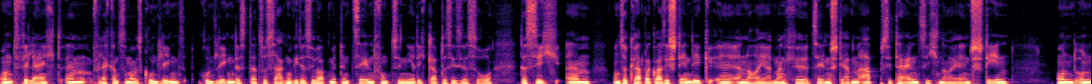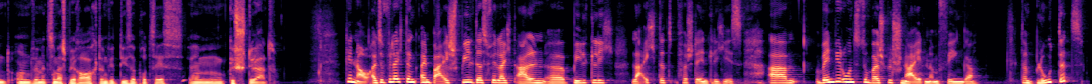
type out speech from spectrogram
Und vielleicht, ähm, vielleicht kannst du mal was Grundlegend, Grundlegendes dazu sagen, wie das überhaupt mit den Zellen funktioniert. Ich glaube, das ist ja so, dass sich ähm, unser Körper quasi ständig äh, erneuert. Manche Zellen sterben ab, sie teilen sich, neue entstehen. Und, und, und wenn man zum Beispiel raucht, dann wird dieser Prozess ähm, gestört. Genau, also vielleicht ein, ein Beispiel, das vielleicht allen äh, bildlich leichter verständlich ist. Ähm, wenn wir uns zum Beispiel schneiden am Finger, dann blutet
